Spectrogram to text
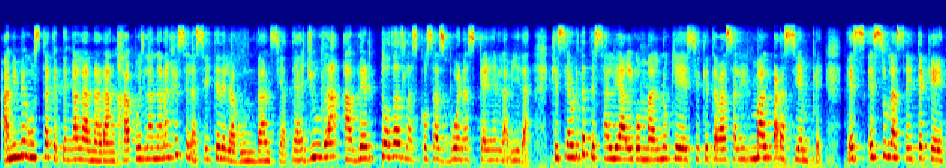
A mí me gusta que tenga la naranja, pues la naranja es el aceite de la abundancia, te ayuda a ver todas las cosas buenas que hay en la vida, que si ahorita te sale algo mal no quiere decir que te va a salir mal para siempre. Es, es un aceite que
